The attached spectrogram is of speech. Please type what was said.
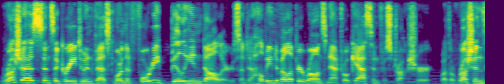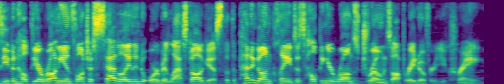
Russia has since agreed to invest more than $40 billion into helping develop Iran's natural gas infrastructure, while the Russians even helped the Iranians launch a satellite into orbit last August that the Pentagon claims is helping Iran's drones operate over Ukraine.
